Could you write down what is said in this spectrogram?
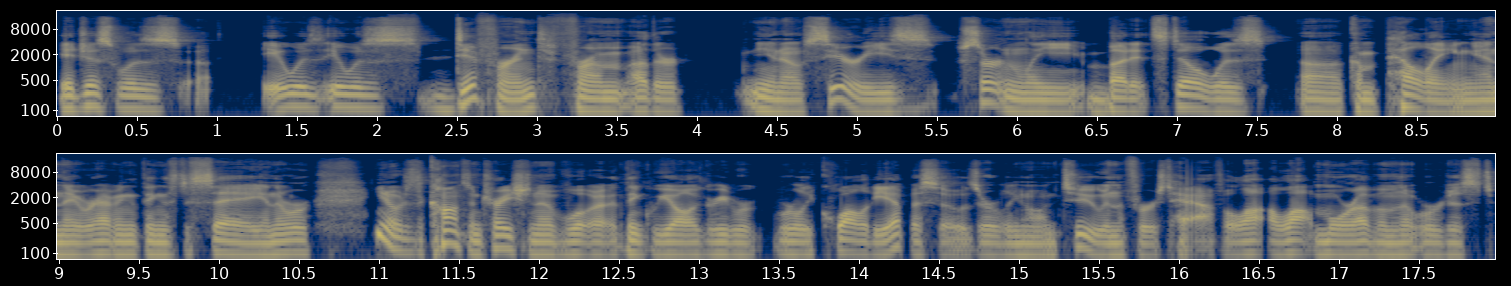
it just was, it was, it was different from other, you know, series certainly, but it still was uh, compelling, and they were having things to say, and there were, you know, just a concentration of what I think we all agreed were really quality episodes early on too in the first half. A lot, a lot more of them that were just.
